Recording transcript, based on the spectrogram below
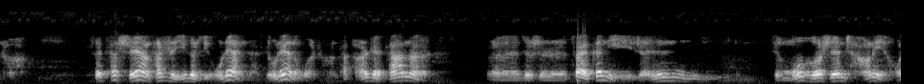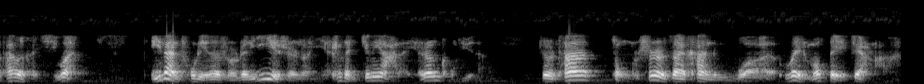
是吧？所以它实际上它是一个留恋的留恋的过程，它而且它呢，呃，就是在跟你人。就磨合时间长了以后，他会很习惯。一旦出离的时候，这个意识呢也是很惊讶的，也是很恐惧的。就是他总是在看我为什么会这样啊？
